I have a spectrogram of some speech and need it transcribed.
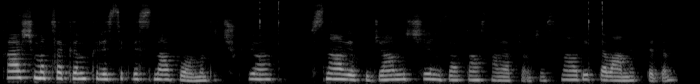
Karşıma takım, klasik ve sınav formatı çıkıyor. Sınav yapacağım için, uzaktan sınav yapacağım için sınav deyip devam et dedim.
